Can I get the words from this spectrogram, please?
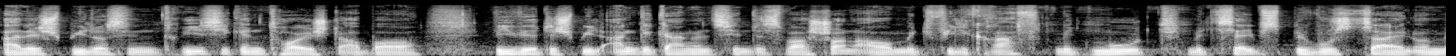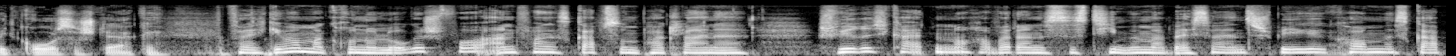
Alle Spieler sind riesig enttäuscht, aber wie wir das Spiel angegangen sind, das war schon auch mit viel Kraft, mit Mut, mit Selbstbewusstsein und mit großer Stärke. Vielleicht gehen wir mal chronologisch vor. Anfangs gab es so ein paar kleine Schwierigkeiten noch, aber dann ist das Team immer besser ins Spiel gekommen. Es gab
